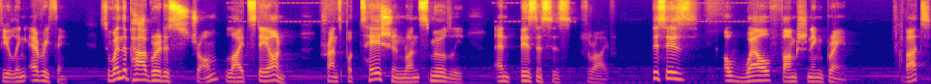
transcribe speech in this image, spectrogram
fueling everything. So when the power grid is strong, lights stay on, transportation runs smoothly, and businesses thrive. This is a well-functioning brain. But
